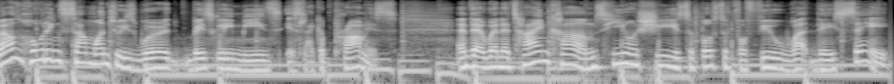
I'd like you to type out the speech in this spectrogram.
Well, holding someone to his word basically means it's like a promise. And that when the time comes, he or she is supposed to fulfill what they say.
